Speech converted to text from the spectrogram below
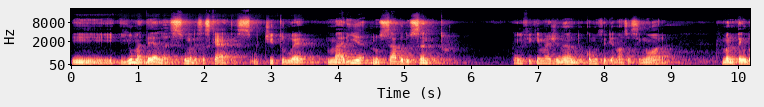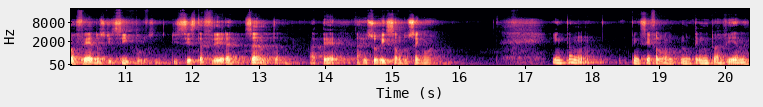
e, e uma delas, uma dessas cartas, o título é Maria no Sábado Santo. Então ele fica imaginando como seria Nossa Senhora mantendo a fé dos discípulos de Sexta-feira Santa até a ressurreição do Senhor. Então, pensei, falava, não tem muito a ver, né?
